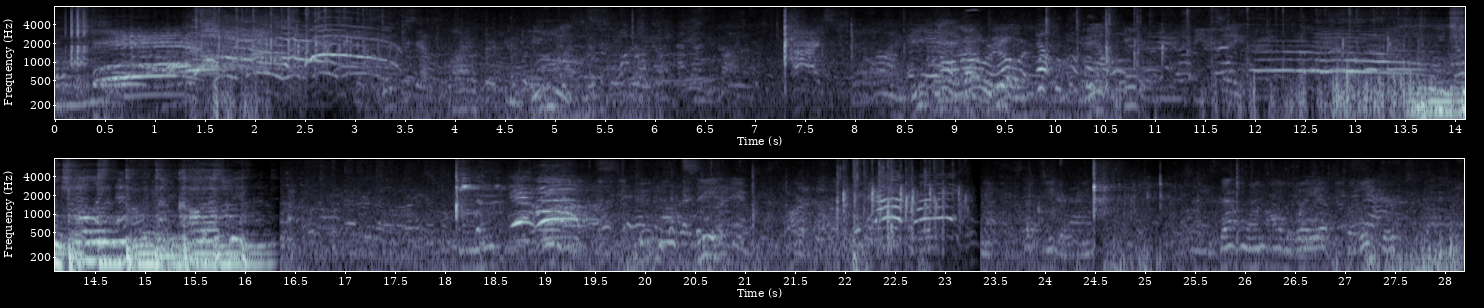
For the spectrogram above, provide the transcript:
and. Control it. Call that win. Could not see it. Peter sends that one all the way up to Leaker.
